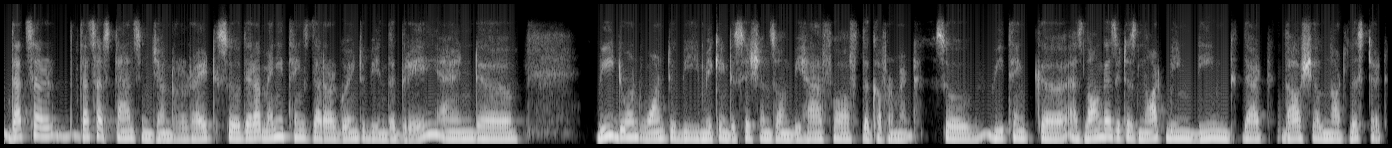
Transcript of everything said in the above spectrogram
that's our that's our stance in general, right? So there are many things that are going to be in the gray, and uh, we don't want to be making decisions on behalf of the government. So we think uh, as long as it is not being deemed that thou shall not list it,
